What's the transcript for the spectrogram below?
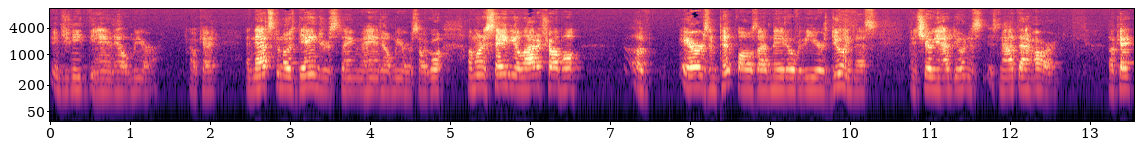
and you need the handheld mirror, okay? And that's the most dangerous thing, the handheld mirror. So I go, I'm going to save you a lot of trouble of errors and pitfalls I've made over the years doing this and show you how to do it. It's, it's not that hard. Okay,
